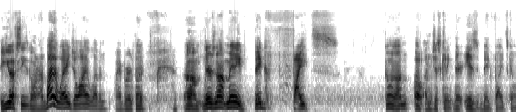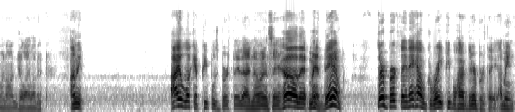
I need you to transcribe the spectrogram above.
The UFC is going on. By the way, July 11, my birthday. Um, there's not many big fights going on. Oh, I'm just kidding. There is big fights going on July 11. I mean, I look at people's birthday that I know and say, oh, that man, they have their birthday. They have great people have their birthday. I mean,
